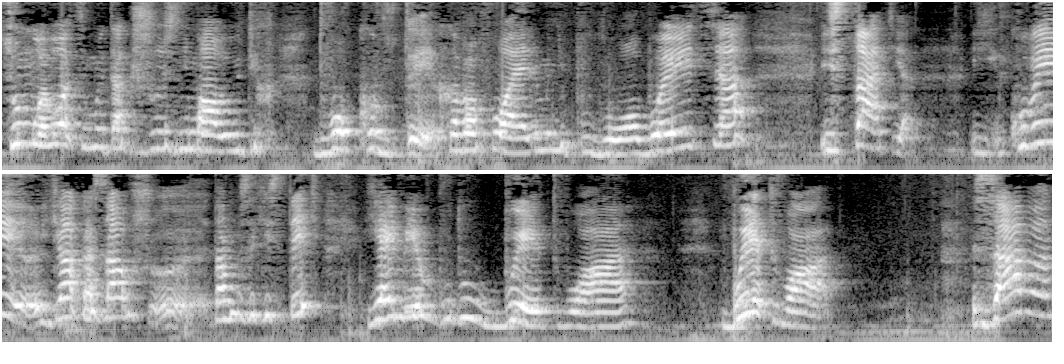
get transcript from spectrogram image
В цьому році ми так що знімали тих двох крутих. Рафаель мені подобається. І статі, коли я казав, що е, там захистить, я мав виду битва. Битва. Зараз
